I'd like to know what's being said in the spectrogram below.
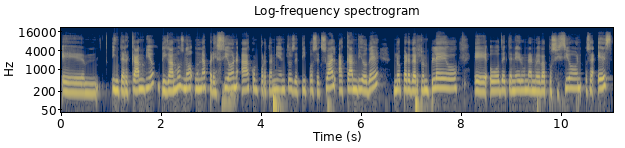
Em, intercambio, digamos, ¿no? Una presión a comportamientos de tipo sexual a cambio de no perder tu empleo eh, o de tener una nueva posición. O sea, es,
